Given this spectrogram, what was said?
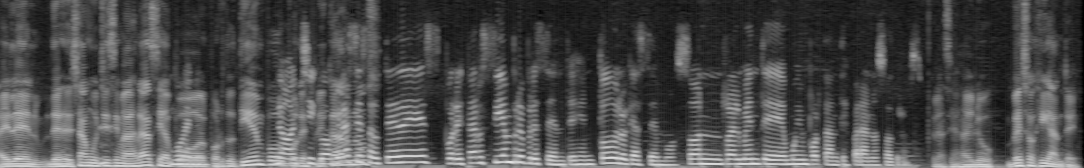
Ailén, desde ya muchísimas gracias por, Bueno. por tu tiempo, No, por chicos, explicarnos. gracias a ustedes por estar siempre presentes en todo lo que hacemos. Son realmente muy importantes para nosotros. Gracias, Ailu. Beso gigante.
